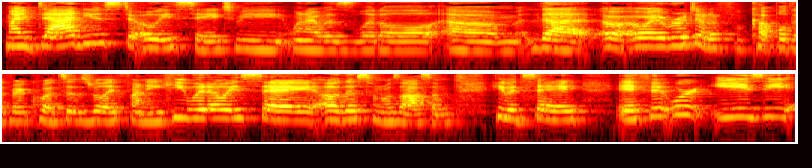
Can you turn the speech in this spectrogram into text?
My dad used to always say to me when I was little um, that, oh, oh, I wrote down a couple different quotes. It was really funny. He would always say, oh, this one was awesome. He would say, if it were easy,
